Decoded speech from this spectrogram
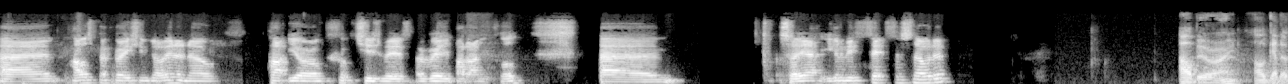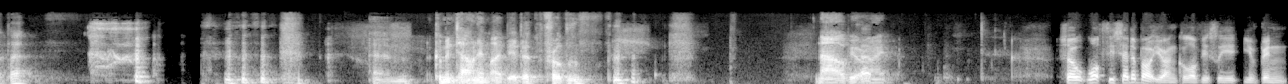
Um, how's preparation going? I know Pat, you're on crutches with a really bad ankle. Um, so yeah, you're going to be fit for Snowdon. I'll be all right. I'll get up there. um, coming down, it might be a bit of a problem. no, I'll be all Uh, right. So what have they said about your ankle? Obviously, you've been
